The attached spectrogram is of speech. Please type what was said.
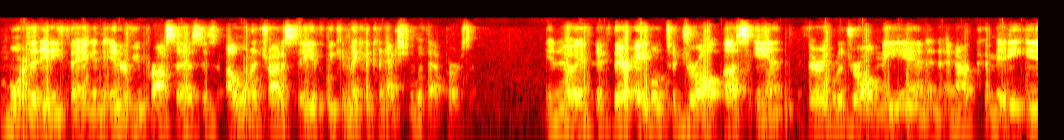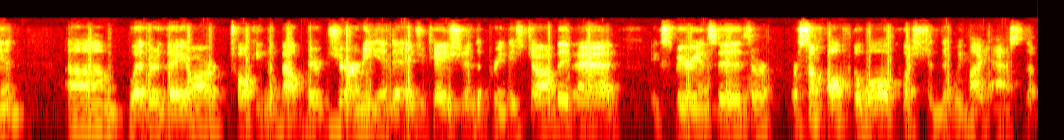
more than anything in the interview process, is I want to try to see if we can make a connection with that person. You know, if, if they're able to draw us in, if they're able to draw me in and, and our committee in, um, whether they are talking about their journey into education, the previous job they've had, experiences, or, or some off the wall question that we might ask them.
